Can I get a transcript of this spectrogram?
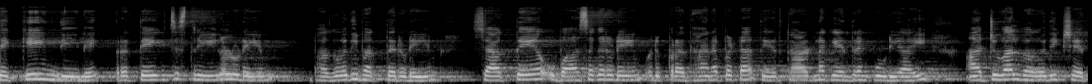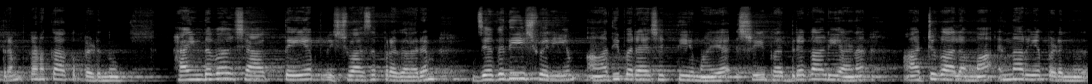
തെക്കേ ഇന്ത്യയിലെ പ്രത്യേകിച്ച് സ്ത്രീകളുടെയും ഭഗവതി ഭക്തരുടെയും ശാക്തേയ ഉപാസകരുടെയും ഒരു പ്രധാനപ്പെട്ട തീർത്ഥാടന കേന്ദ്രം കൂടിയായി ആറ്റുകാൽ ഭഗവതി ക്ഷേത്രം കണക്കാക്കപ്പെടുന്നു. ഹൈന്ദവ ശാക്തേയ വിശ്വാസപ്രകാരം ജഗതീശ്വരിയും ആദിപരാശക്തിയുമായ ശ്രീ ഭദ്രകാളിയാണ് ആറ്റുകാലമ്മ എന്നറിയപ്പെടുന്നത്.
